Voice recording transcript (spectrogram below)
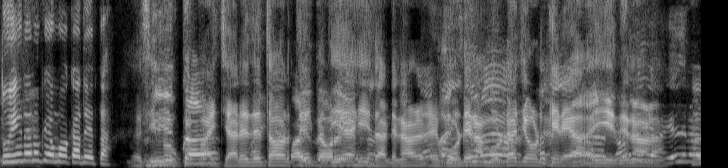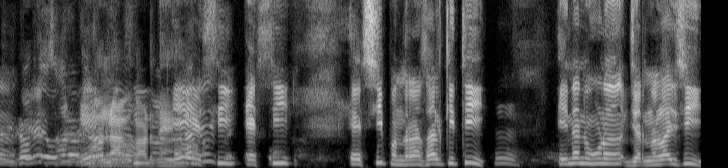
ਤੁਸੀਂ ਇਹਨਾਂ ਨੂੰ ਕਿਉਂ ਮੌਕਾ ਦਿੱਤਾ? ਅਸੀਂ ਮੌਕਾ ਭਾਈਚਾਰੇ ਦੇ ਤੌਰ ਤੇ ਵਧੀਆ ਹੀ ਸਾਡੇ ਨਾਲ ਇਹ ਮੋਢੇ ਨਾਲ ਮੋਢਾ ਜੋੜ ਕੇ ਰਿਹਾ ਇਹਦੇ ਨਾਲ। ਉਹਨਾਂ ਨੂੰ ਕੱਢਦੇ ਇਹ ਹਾਂ ਐਸਸੀ ਐਸਸੀ ਐਸਸੀ 15 ਸਾਲ ਕੀਤੀ। ਇਹਨਾਂ ਨੂੰ ਹੁਣ ਜਰਨਲਾਈਜ਼ ਸੀ।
